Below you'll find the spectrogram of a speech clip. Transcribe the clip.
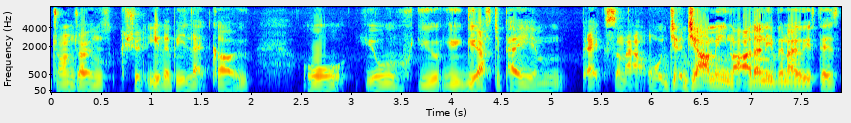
Jon Jones should either be let go or you you you, you have to pay him X amount. Or do, do, you know what I mean? Like I don't even know if there's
